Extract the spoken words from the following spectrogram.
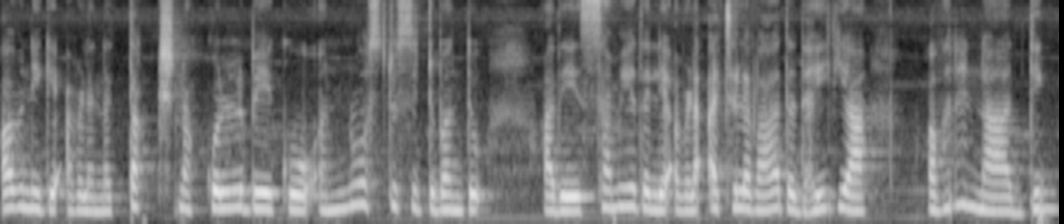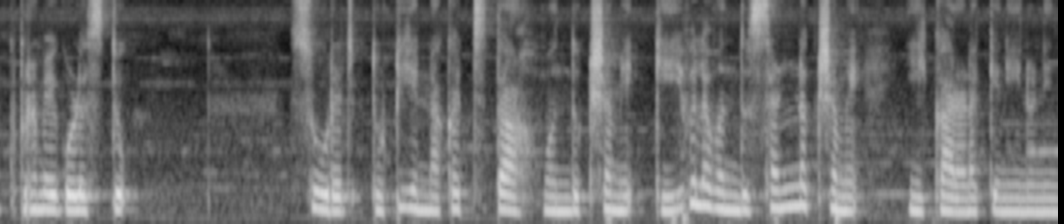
ಅವನಿಗೆ ಅವಳನ್ನು ತಕ್ಷಣ ಕೊಲ್ಲಬೇಕು ಅನ್ನುವಷ್ಟು ಸಿಟ್ಟು ಬಂತು. ಅದೇ ಸಮಯದಲ್ಲಿ ಅವಳ ಅಚಲವಾದ ಧೈರ್ಯ ಅವನನ್ನು ದಿಗ್ಭ್ರಮೆಗೊಳಿಸ್ತು. ಸೂರಜ್ ತುಟಿಯನ್ನು ಕಚ್ಚುತ್ತಾ, ಒಂದು ಕ್ಷಮೆ, ಕೇವಲ ಒಂದು ಸಣ್ಣ ಕ್ಷಮೆ. ಈ ಕಾರಣಕ್ಕೆ ನೀನು ನಿನ್ನ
